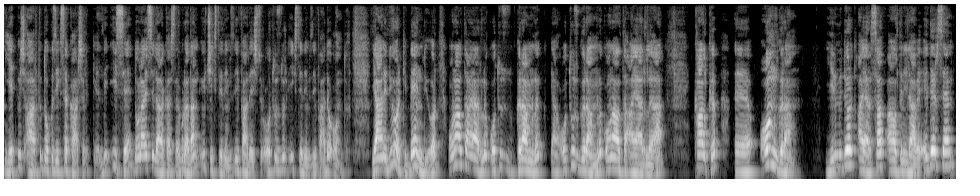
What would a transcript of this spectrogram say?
70 artı 9x'e karşılık geldi ise dolayısıyla arkadaşlar buradan 3x dediğimiz ifade eşittir 30'dur. x dediğimiz ifade 10'dur. Yani diyor ki ben diyor 16 ayarlık 30 gramlık yani 30 gramlık 16 ayarlığa kalkıp e, 10 gram 24 ayar saf altın ilave edersem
